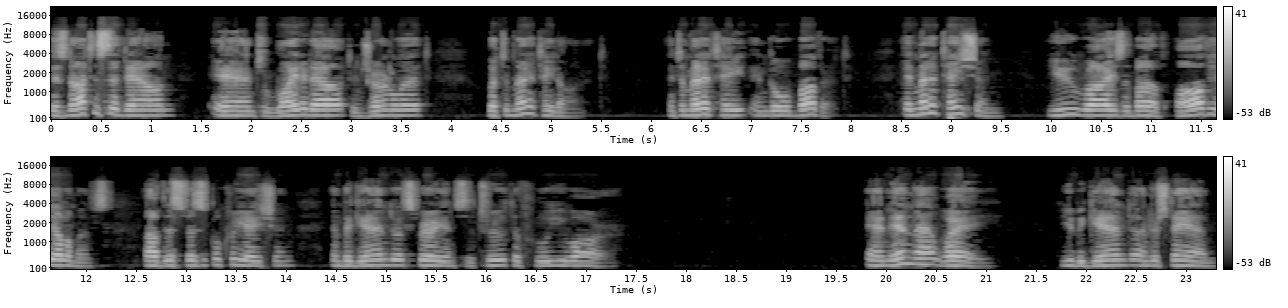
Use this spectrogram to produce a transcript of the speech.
is not to sit down and to write it out, to journal it, but to meditate on it. And to meditate and go above it. In meditation, you rise above all the elements of this physical creation and begin to experience the truth of who you are. And in that way, you begin to understand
